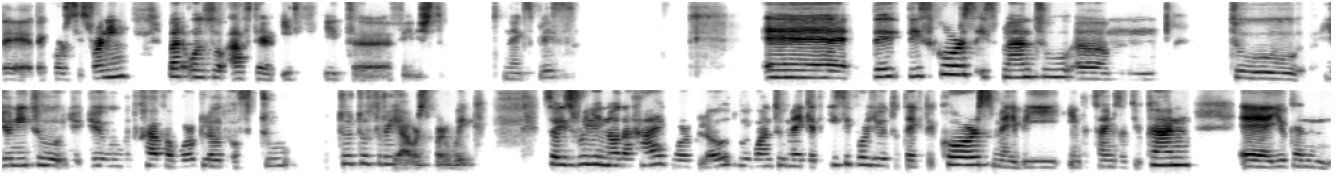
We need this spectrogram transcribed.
the, the course is running, but also after it, it uh, finished. Next, please. Uh, the, this course is planned to, um, to, you need to, you, you would have a workload of two, two to three hours per week. So it's really not a high workload. We want to make it easy for you to take the course, maybe in the times that you can. Uh, you can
